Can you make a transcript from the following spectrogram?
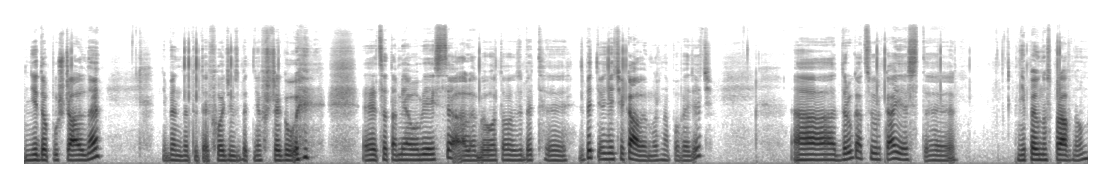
niedopuszczalne. Nie będę tutaj wchodził zbytnio w szczegóły, co tam miało miejsce, ale było to zbyt, zbytnio nieciekawe, można powiedzieć. A druga córka jest niepełnosprawną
